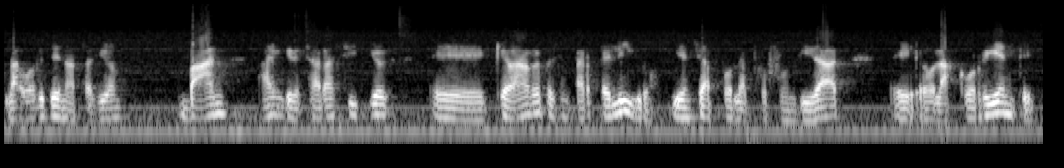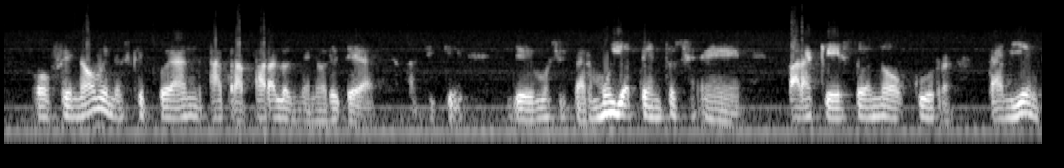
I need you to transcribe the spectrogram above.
labores de natación, van a ingresar a sitios que van a representar peligro, bien sea por la profundidad, eh, o la corriente o fenómenos que puedan atrapar a los menores de edad. Así que debemos estar muy atentos eh, para que esto no ocurra. También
